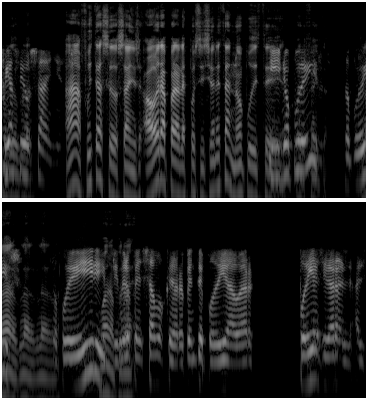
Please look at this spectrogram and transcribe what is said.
Fui hace dos años. Ah, fuiste hace dos años. Ahora para la exposición esta no pudiste... Y no pude ir no pude ir. No pude ir y primero pensamos que de repente podía haber, podía llegar al, al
